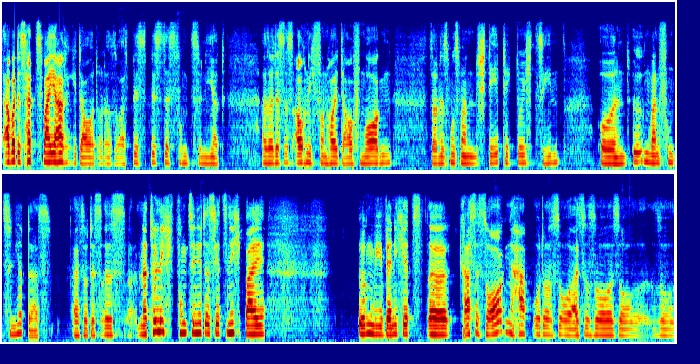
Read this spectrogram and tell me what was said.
aber das hat zwei Jahre gedauert oder sowas, bis, bis das funktioniert. Also das ist auch nicht von heute auf morgen, sondern das muss man stetig durchziehen. Und irgendwann funktioniert das. Also das ist, natürlich funktioniert das jetzt nicht bei irgendwie, wenn ich jetzt äh, krasse Sorgen habe oder so, also so, so, so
